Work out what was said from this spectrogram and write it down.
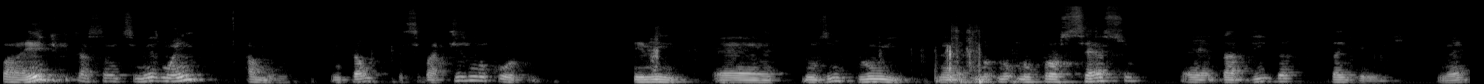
para a edificação de si mesmo em amor. Então, esse batismo no corpo, ele é, nos inclui né, no, no, processo é, da vida da igreja. Né?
